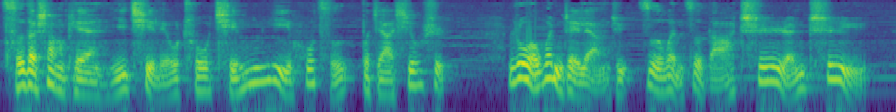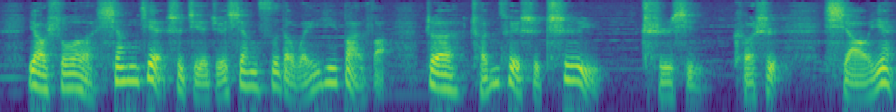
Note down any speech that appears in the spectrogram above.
词的上片一气流出，情意乎词，不加修饰。若问这两句，自问自答，痴人痴语。要说相见是解决相思的唯一办法，这纯粹是痴语、痴心。可是小燕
